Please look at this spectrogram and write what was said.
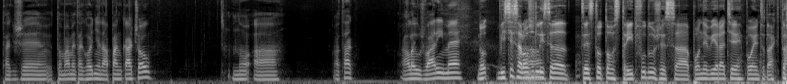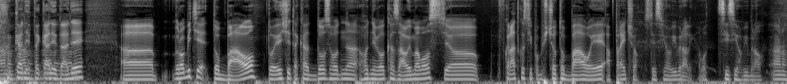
takže to máme tak hodne na pankáčov. No a, a tak, ale už varíme. No, vy ste sa rozhodli a... sa cestou toho street foodu, že sa ponevierate, poviem to takto, áno, kade, áno, kade, áno, tade. Uh, robíte to BAO, to je ešte taká dosť hodná, hodne veľká zaujímavosť. Uh, v krátkosti popíš, čo to BAO je a prečo ste si ho vybrali, alebo si si ho vybral. Áno,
